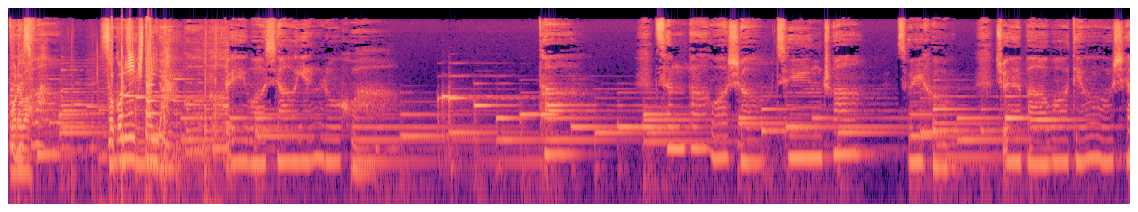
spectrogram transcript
と俺私はは。そこに行きたいんだ。对我笑颜如花。他曾把我手紧抓，最后却把我丢下。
